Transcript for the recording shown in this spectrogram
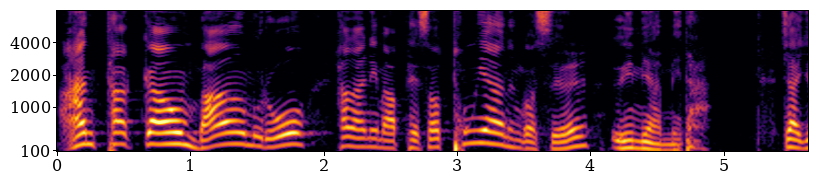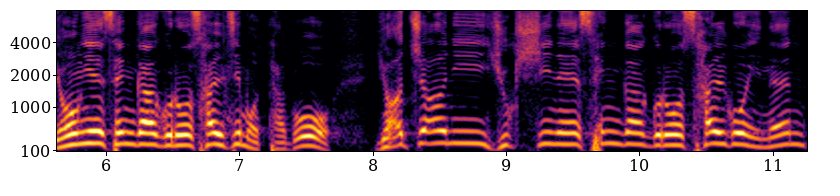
안타까운 마음으로 하나님 앞에서 통회하는 것을 의미합니다. 자, 영의 생각으로 살지 못하고 여전히 육신의 생각으로 살고 있는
